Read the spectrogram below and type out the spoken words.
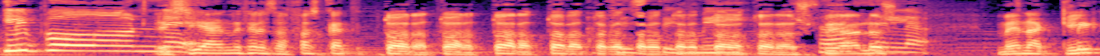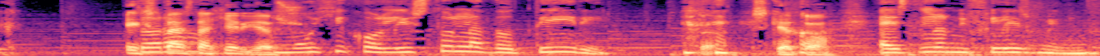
Λοιπόν. Εσύ, ε, αν ήθελες να φας κάτι τώρα, τώρα, τώρα, τώρα, τώρα, Αυτή τη τώρα, τώρα, στιγμή τώρα, τώρα, σου πει θα άλλος ήθελα- με ένα κλικ έχεις τώρα φτάσει στα χέρια σου. Μου έχει κολλήσει το λαδοτήρι. Σκετό. Έστειλε ο νυφλής μου.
